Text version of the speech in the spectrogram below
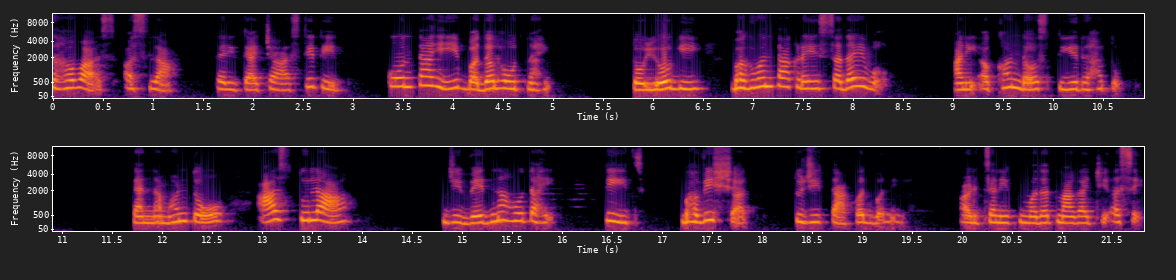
सहवास असला तरी त्याच्या स्थितीत कोणताही बदल होत नाही. तो योगी भगवंताकडे सदैव आणि अखंड स्थिर राहतो. त्यांना म्हणतो आज तुला जी वेदना होत आहे तीच भविष्यात तुझी ताकद बनेल. अडचणीत मदत मागायची असेल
